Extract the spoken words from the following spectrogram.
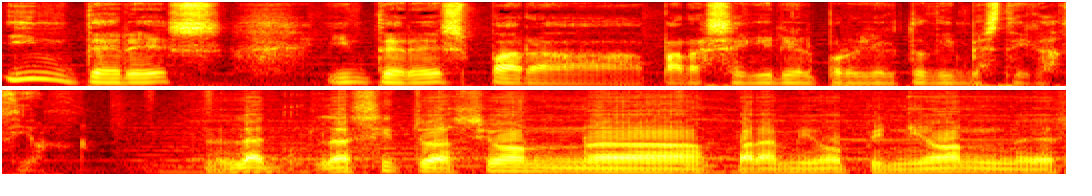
interés, interés para, seguir el proyecto de investigación. La, situación, uh, para mi opinión, es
